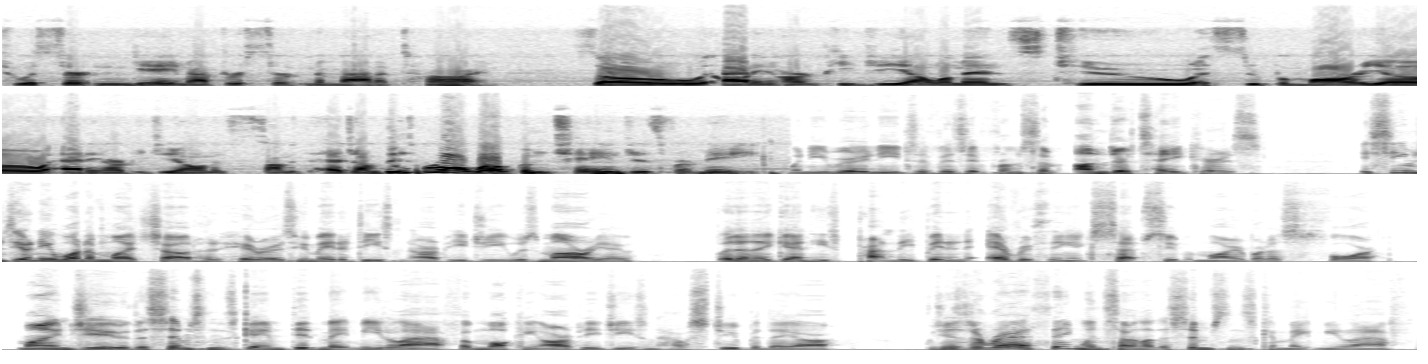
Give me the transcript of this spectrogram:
to a certain game after a certain amount of time. So, adding RPG elements to Super Mario, adding RPG elements to Sonic the Hedgehog, these were all welcome changes for me. when he really needs a visit from some Undertakers. It seems the only one of my childhood heroes who made a decent RPG was Mario. But then again, he's practically been in everything except Super Mario Bros. 4. Mind you, the Simpsons game did make me laugh for mocking RPGs and how stupid they are, which is a rare thing when something like The Simpsons can make me laugh.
